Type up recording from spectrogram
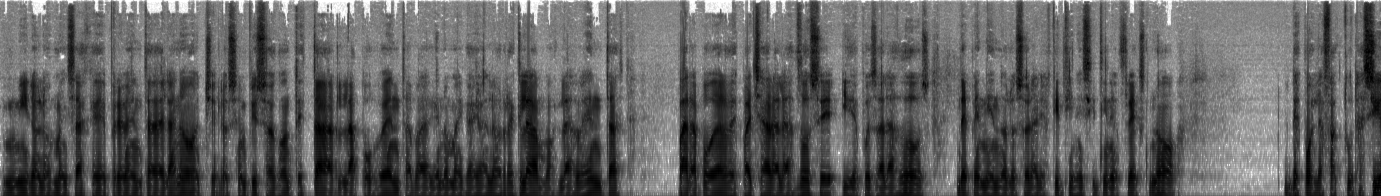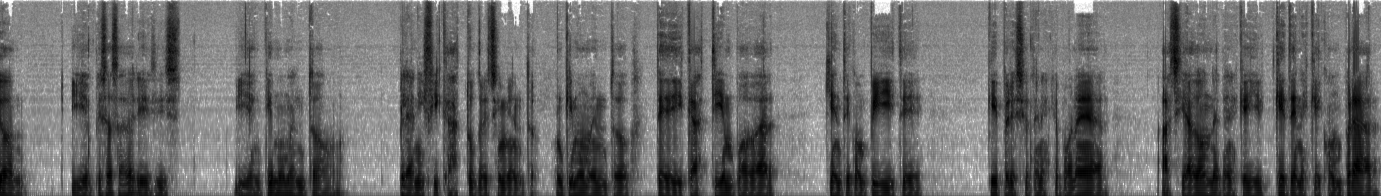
miro los mensajes de preventa de la noche, los empiezo a contestar, la postventa para que no me caigan los reclamos, las ventas para poder despachar a las 12 y después a las 2, dependiendo los horarios que tiene, si tiene flex, no. Después la facturación. Y empezás a ver y decís, ¿y en qué momento planificas tu crecimiento? ¿En qué momento te dedicas tiempo a ver quién te compite, qué precio tenés que poner, hacia dónde tenés que ir, qué tenés que comprar,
